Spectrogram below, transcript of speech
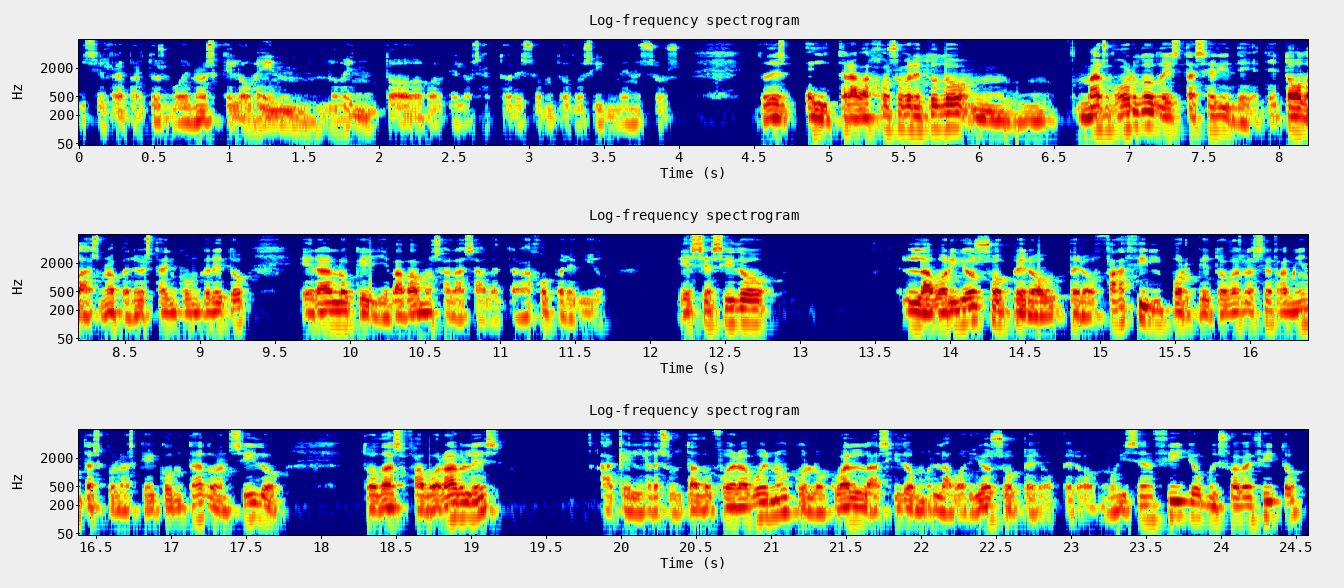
si el reparto es bueno es que lo ven, lo ven todo, porque los actores son todos inmensos. Entonces, el trabajo, sobre todo, mm, más gordo de esta serie, de, de todas, ¿no? Pero esta en concreto, era lo que llevábamos a la sala, el trabajo previo. Ese ha sido laborioso, pero, pero fácil, porque todas las herramientas con las que he contado han sido todas favorables a que el resultado fuera bueno, con lo cual ha sido laborioso, pero, pero muy sencillo, muy suavecito,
